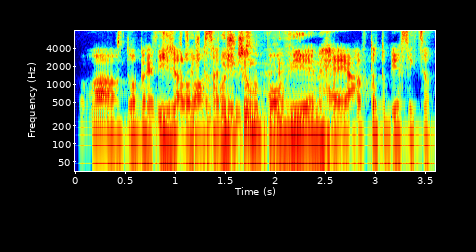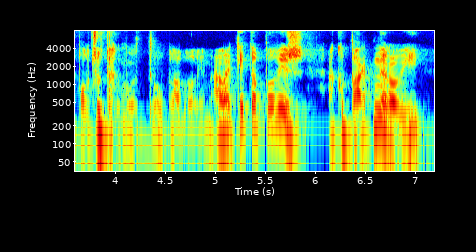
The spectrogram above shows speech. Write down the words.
a, dobre, vyžaloval sa, počuť. niečo mu poviem, hej, a toto by asi chcel počuť, tak mu to oblabolím. Ale keď to povieš ako partnerovi,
